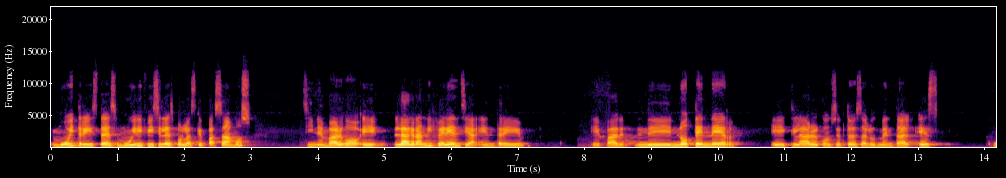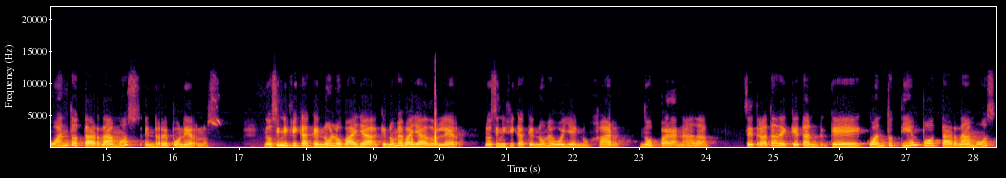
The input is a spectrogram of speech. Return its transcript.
muy tristes, muy difíciles por las que pasamos. Sin embargo, eh, la gran diferencia entre eh, no tener eh, claro el concepto de salud mental es cuánto tardamos en reponernos. No significa que no lo vaya, que no me vaya a doler, no significa que no me voy a enojar, no para nada. Se trata de qué tan, qué, cuánto tiempo tardamos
